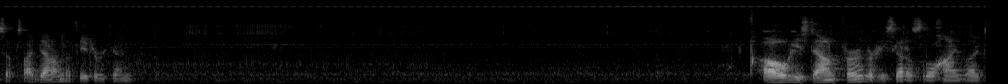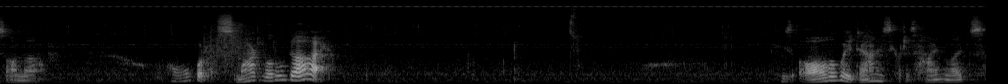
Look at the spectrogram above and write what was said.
He's upside down on the feeder again. Oh, he's down further. He's got his little hind legs on the. Oh, what a smart little guy. He's all the way down. He's got his hind legs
